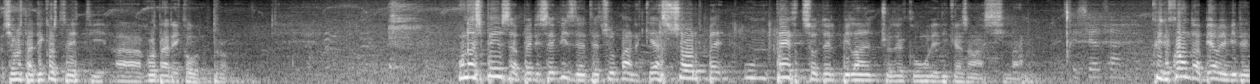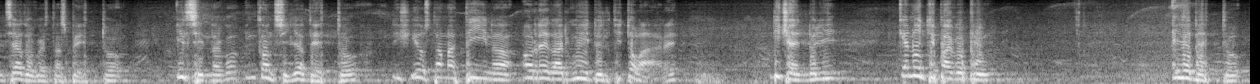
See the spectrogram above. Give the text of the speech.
siamo stati costretti a votare contro. Una spesa per i servizi delle terze urbane che assorbe un terzo del bilancio del comune di Casamassima. Quindi quando abbiamo evidenziato questo aspetto, il sindaco in consiglio ha detto, dice, io stamattina ho redarguito il titolare dicendogli che non ti pago più. E gli ho detto,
